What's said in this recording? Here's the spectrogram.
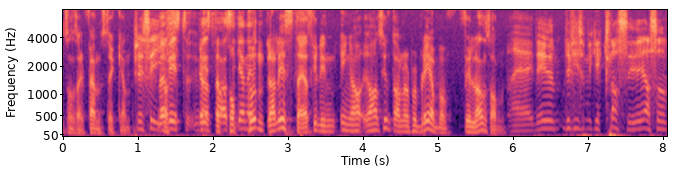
som sagt, fem stycken. precis. Men visst, visst topp fasiken är... 100-lista. Jag skulle in, inga, jag skulle inte ha några problem att fylla en sån. Nej, det, är, det finns så mycket klassiker, alltså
